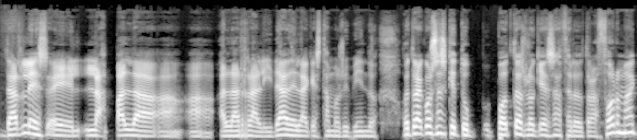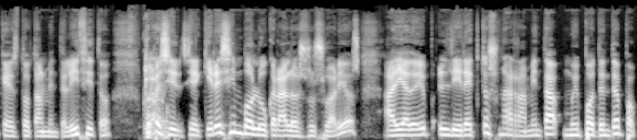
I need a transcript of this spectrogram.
darles eh, la espalda a, la realidad en la que estamos viviendo. Otra cosa es que tu podcast lo quieres hacer de otra forma, que es totalmente lícito. si, quieres involucrar a los usuarios, a día de hoy el directo es una herramienta muy potente por,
